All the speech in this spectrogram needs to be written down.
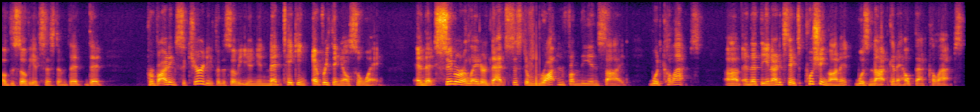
of the Soviet system. That that providing security for the Soviet Union meant taking everything else away, and that sooner or later that system, rotten from the inside, would collapse, um, and that the United States pushing on it was not going to help that collapse.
